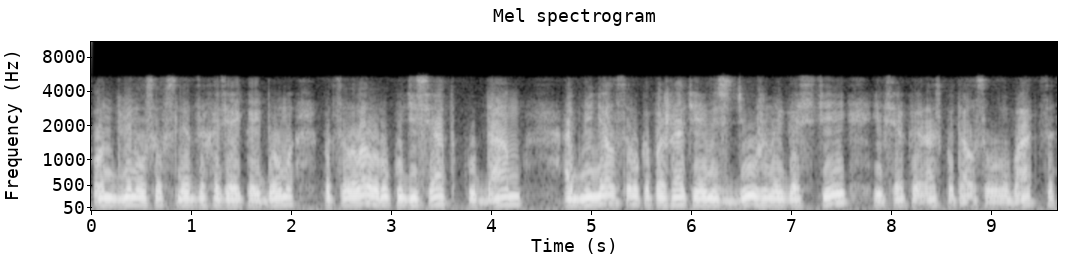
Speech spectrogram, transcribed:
Он двинулся вслед за хозяйкой дома, поцеловал руку десятку дам, обменялся рукопожатиями с дюжиной гостей и всякий раз пытался улыбаться,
